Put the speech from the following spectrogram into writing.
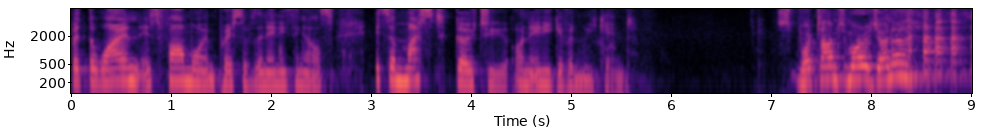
But the wine is far more impressive than anything else. It's a must go to on any given weekend. What time tomorrow, Jonah?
